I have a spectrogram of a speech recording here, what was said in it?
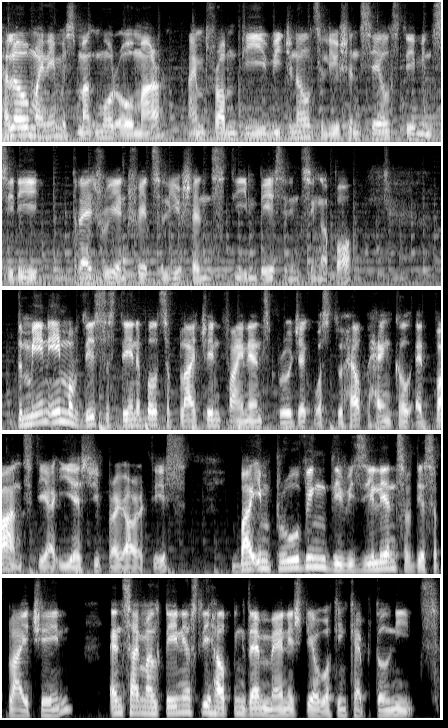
Hello, my name is Makmur Omar. I'm from the Regional Solution Sales Team in Citi Treasury and Trade Solutions team based in Singapore. The main aim of this sustainable supply chain finance project was to help Henkel advance their ESG priorities by improving the resilience of their supply chain and simultaneously helping them manage their working capital needs.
